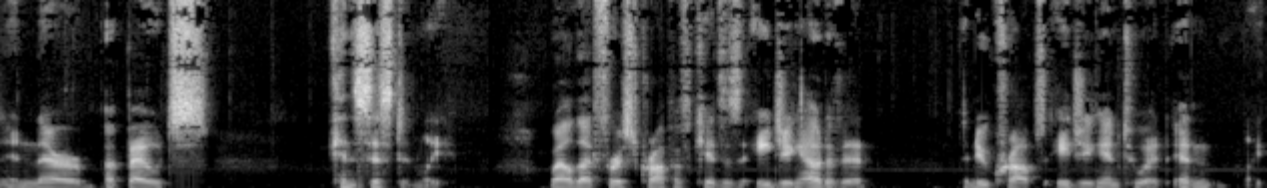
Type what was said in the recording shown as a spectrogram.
in their abouts consistently. While that first crop of kids is aging out of it, the new crop's aging into it, and like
